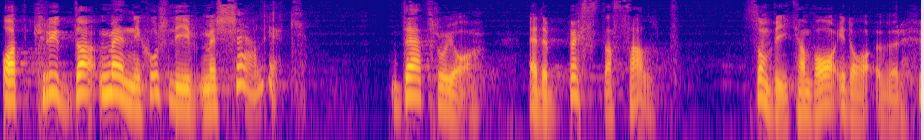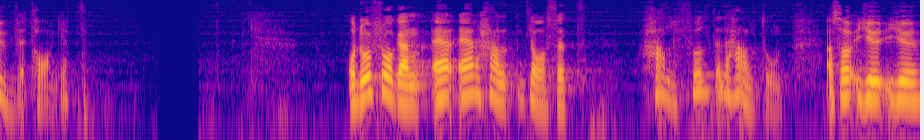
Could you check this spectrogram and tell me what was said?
Och att krydda människors liv med kärlek, det tror jag är det bästa salt som vi kan vara idag överhuvudtaget. Och då är frågan, är, är glaset halvfullt eller halvtomt? Alltså, ju, ju,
